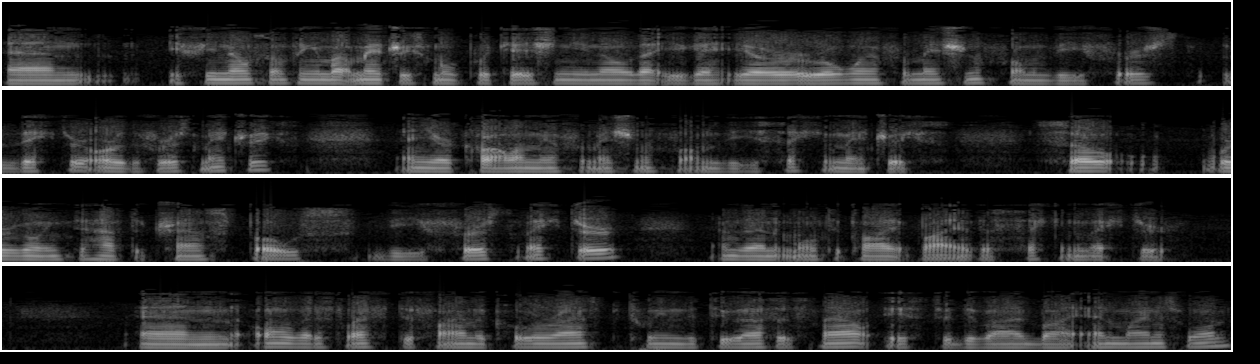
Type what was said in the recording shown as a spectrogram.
And if you know something about matrix multiplication you know that you get your row information from the first vector or the first matrix and your column information from the second matrix. So we're going to have to transpose the first vector and then multiply it by the second vector. And all that is left to find the covariance between the two assets now is to divide by n minus 1,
